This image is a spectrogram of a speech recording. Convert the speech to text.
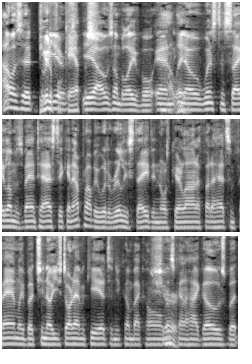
I was at Beautiful years. campus. Yeah, it was unbelievable. And Golly. you know, Winston Salem is fantastic. And I probably would have really stayed in North Carolina if I'd have had some family. But you know, you start having kids and you come back home. Sure. That's kind of how it goes. But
